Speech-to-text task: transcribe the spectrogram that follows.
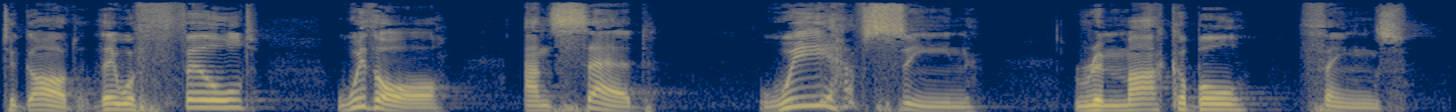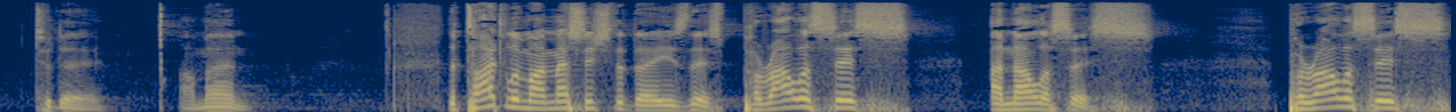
to God. They were filled with awe and said, We have seen remarkable things today. Amen. The title of my message today is this Paralysis Analysis paralysis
